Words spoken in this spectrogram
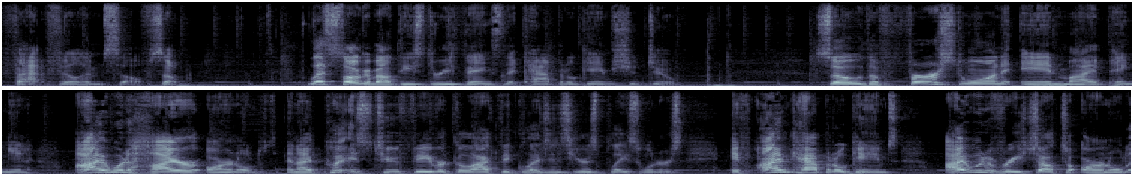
Phat Phil himself. So, let's talk about these three things that Capital Games should do. So, the first one, in my opinion, I would hire Arnold, and I put his two favorite Galactic Legends here as placeholders. If I'm Capital Games, I would have reached out to Arnold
